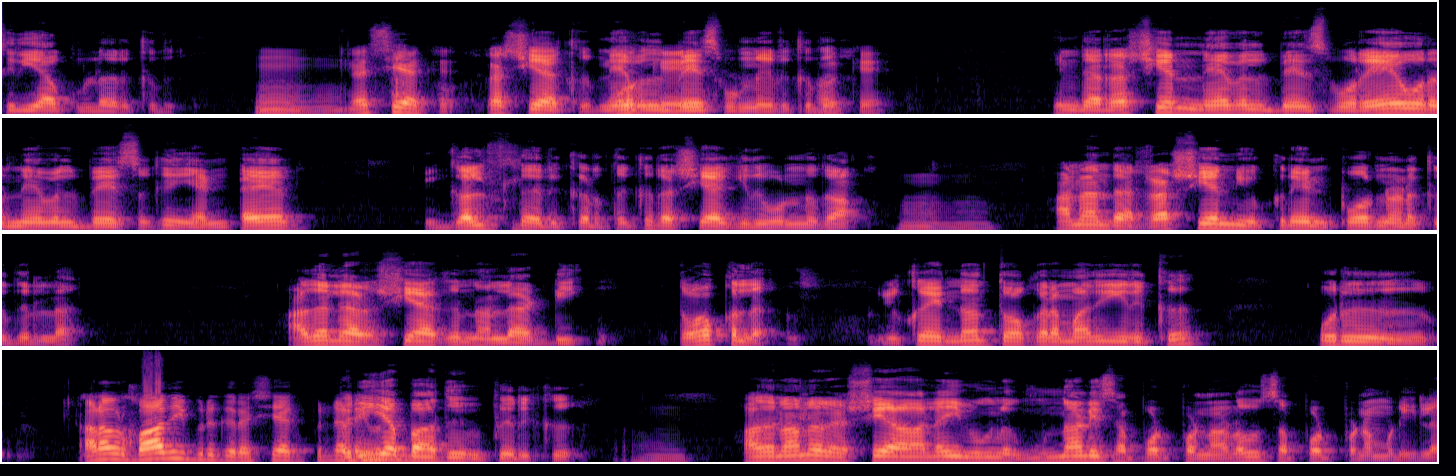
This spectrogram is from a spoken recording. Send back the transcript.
சிரியாக்குள்ளே இருக்குது. ரஷ்யாக்கு? ரஷ்யாவுக்கு நேவல். பேஸ் ஒன்று இருக்குது. ஓகே. இந்த ரஷ்யன் நேவல் பேஸ் ஒரே ஒரு நேவல் பேஸுக்கு என்டையர் கல்ஃபில் இருக்கிறதுக்கு ரஷ்யாவுக்கு இது ஒன்று தான். ஆனால் அந்த ரஷ்யன் யுக்ரைன் போர் நடக்குது இல்லை அதில் ரஷ்யாவுக்கு நல்ல அடி. தோக்கலை. யுக்ரைன் தான் தோக்கிற மாதிரி இருக்குது ஒரு ஆனா ஒரு பாதிப்பு இருக்கு ரஷ்யாக்கு பின்னாடி பெரிய பாதிப்பு இருக்குது அதனால் ரஷ்யாவால் இவங்களுக்கு முன்னாடி சப்போர்ட் பண்ண அளவு சப்போர்ட் பண்ண முடியல.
